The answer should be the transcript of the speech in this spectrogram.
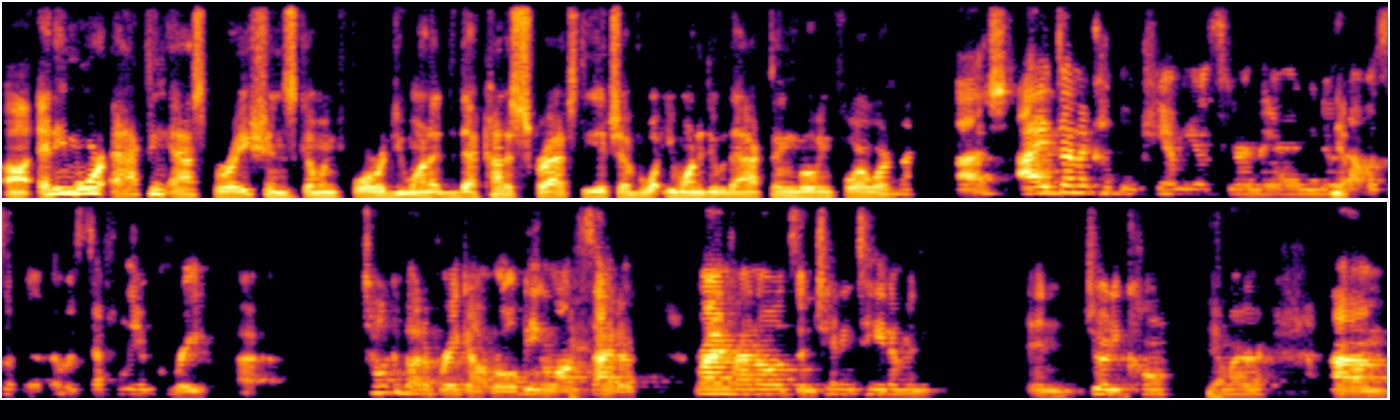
Uh, any more acting aspirations going forward? Do you want to, did that kind of scratch the itch of what you want to do with acting moving forward? Gosh, I had done a couple of cameos here and there, and you know Yeah. that was a, that was definitely a great uh, talk about a breakout role, being alongside of Ryan Reynolds and Channing Tatum and and Jodie Comer. Yeah. Um,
